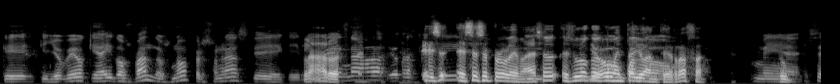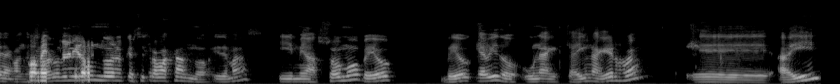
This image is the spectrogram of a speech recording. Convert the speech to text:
Que, que, yo veo que hay dos bandos, ¿no? Personas que, que claro. no nada y otras que ese, ese es el problema, eso es lo que comenté yo antes, Rafa. O sea, cuando salgo de mi mundo en el que estoy trabajando y demás, y me asomo, veo veo que ha habido una, que hay una guerra eh, ahí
